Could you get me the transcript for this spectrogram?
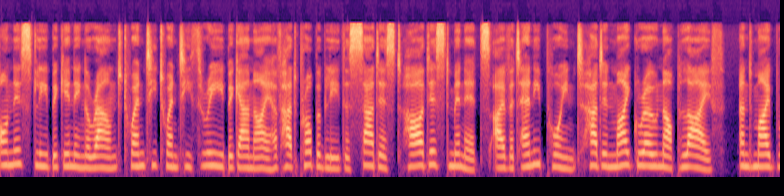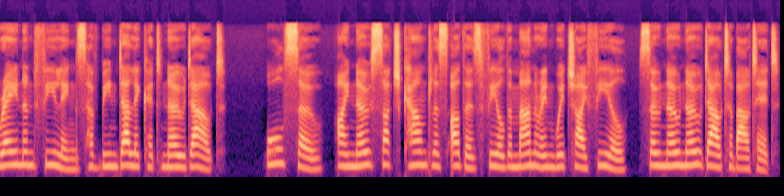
honestly beginning around 2023 began I have had probably the saddest hardest minutes I've at any point had in my grown-up life, and my brain and feelings have been delicate no doubt. Also, I know such countless others feel the manner in which I feel, so no no doubt about it,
